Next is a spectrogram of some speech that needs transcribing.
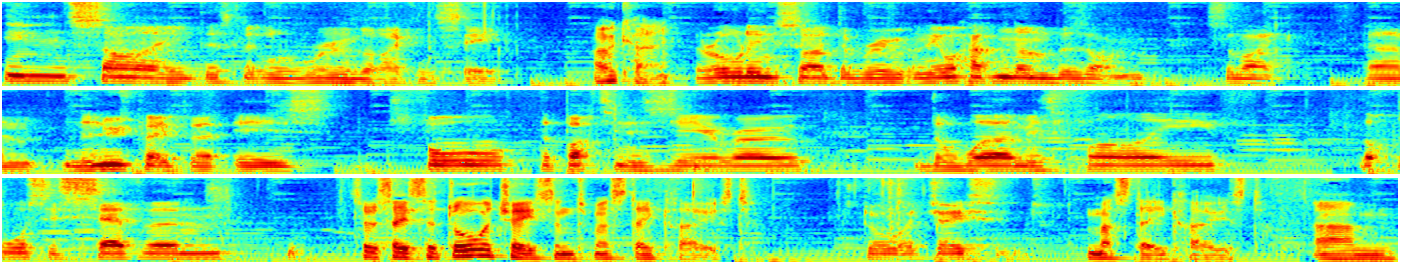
inside this little room that I can see. Okay. They're all inside the room and they all have numbers on. So like um, the newspaper is four, the button is zero, the worm is five, the horse is seven, So it says the door adjacent must stay closed. door adjacent. Must stay closed. Um,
